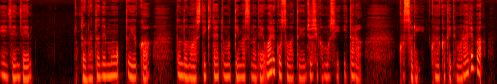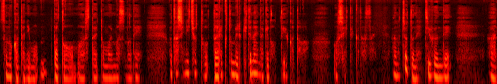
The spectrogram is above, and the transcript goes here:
えー、全然、どなたでもというか、どんどん回していきたいと思っていますので、我こそはという女子がもしいたら、こっそり声をかけてもらえれば、その方にもバトンを回したいと思いますので、私にちょっとダイレクトメール来てないんだけどっていう方は教えてください。あの、ちょっとね、自分であの、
